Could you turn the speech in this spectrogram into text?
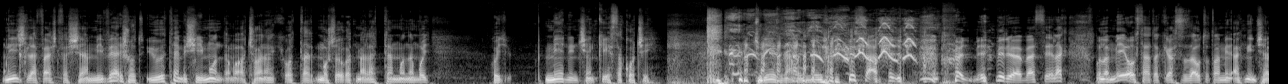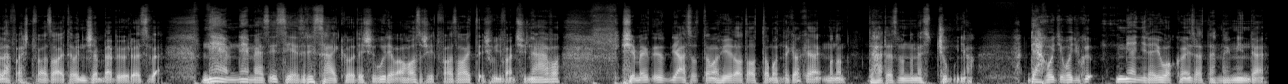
nincs lefestve semmivel, és ott ültem, és így mondom a csajnak, aki ott mosolygott mellettem, mondom, hogy, hogy miért nincsen kész a kocsi? És nézd rá, hogy, mi, hogy, hogy miről beszélek. Mondom, miért osztátok ki azt az autót, aminek nincsen lefestve az ajtó, vagy nincsen bebőrözve? Nem, nem, ez, ez, ez recycled, és újra van hasznosítva az ajtó, és úgy van csinálva. És én meg játszottam a hírat, adtam ott neki, mondom, de hát ez mondom, ez csúnya. De hogy, hogy mennyire jó a környezetnek, meg minden.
